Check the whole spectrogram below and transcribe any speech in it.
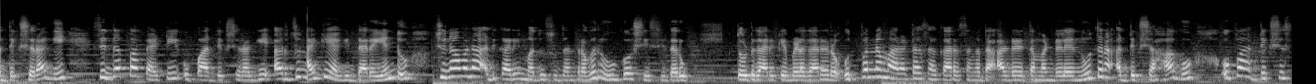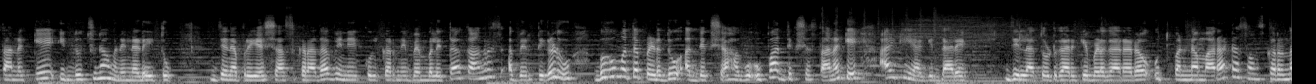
ಅಧ್ಯಕ್ಷರಾಗಿ ಸಿದ್ದಪ್ಪ ಪ್ಯಾಟಿ ಉಪಾಧ್ಯಕ್ಷರಾಗಿ ಅರ್ಜುನ್ ಆಯ್ಕೆಯಾಗಿದ್ದಾರೆ ಎಂದು ಚುನಾವಣಾ ಅಧಿಕಾರಿ ಮಧುಸೂದನ್ ರವರು ಘೋಷಿಸಿದರು. ತೋಟಗಾರಿಕೆ ಬೆಳೆಗಾರರ ಉತ್ಪನ್ನ ಮಾರಾಟ ಸಹಕಾರ ಸಂಘದ ಆಡಳಿತ ಮಂಡಳಿಯ ನೂತನ ಅಧ್ಯಕ್ಷ ಹಾಗೂ ಉಪಾಧ್ಯಕ್ಷ ಸ್ಥಾನಕ್ಕೆ ಇಂದು ಚುನಾವಣೆ ನಡೆಯಿತು. ಜನಪ್ರಿಯ ಶಾಸಕರಾದ ವಿನಯ್ ಕುಲಕರ್ಣಿ ಬೆಂಬಲಿತ ಕಾಂಗ್ರೆಸ್ ಅಭ್ಯರ್ಥಿಗಳು ಬಹುಮತ ಪಡೆದು ಅಧ್ಯಕ್ಷ ಹಾಗೂ ಉಪಾಧ್ಯಕ್ಷ ಸ್ಥಾನಕ್ಕೆ ಆಯ್ಕೆಯಾಗಿದ್ದಾರೆ. ಜಿಲ್ಲಾ ತೋಟಗಾರಿಕೆ ಬೆಳೆಗಾರರ ಉತ್ಪನ್ನ ಮಾರಾಟ ಸಂಸ್ಕರಣ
